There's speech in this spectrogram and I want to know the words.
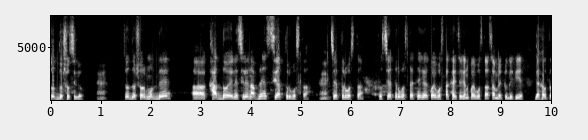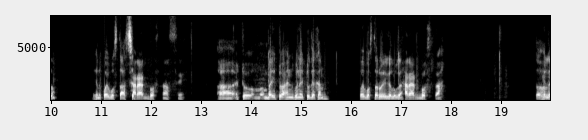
চোদ্দশো ছিল। হ্যাঁ। চোদ্দশোর মধ্যে খাদ্য এনেছিলেন আপনি ছিয়াত্তর বস্তা। হ্যাঁ। ছিয়াত্তর বস্তা। তো ছিয়াত্তর বস্তা থেকে কয় বস্তা খাইছে? এখানে কয় বস্তা আছে? আমরা একটু দেখিয়ে দেখাও তো। এখানে কয় বস্তা আছে? আট বস্তা আছে। একটু ভাই একটু আহেন গুনে একটু দেখান। কয় বস্তা রয়ে গেল গা? আট বস্তা। তাহলে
